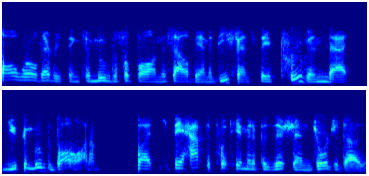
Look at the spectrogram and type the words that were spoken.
all world everything to move the football on this Alabama defense. They've proven that you can move the ball on them, but they have to put him in a position, Georgia does,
